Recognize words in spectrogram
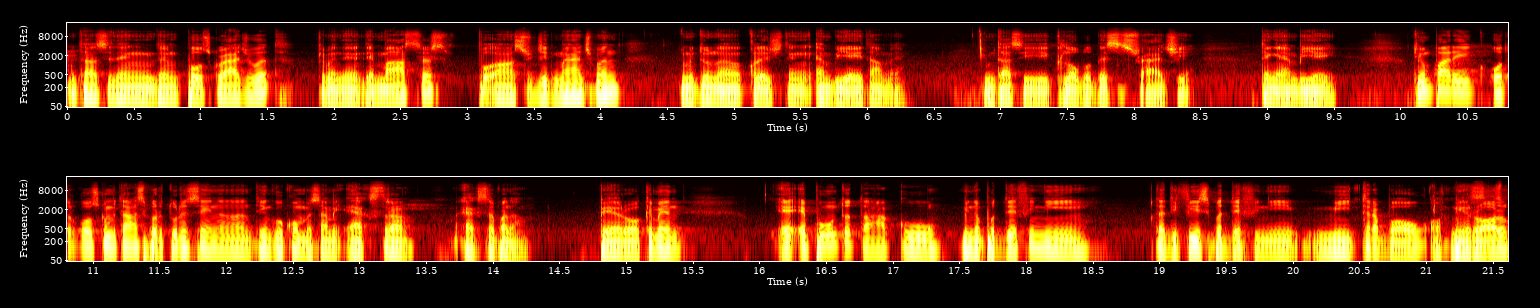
me tá assim den den postgraduate, vem den, den masters, uh, strategic management, me dando colégio tem MBA também. Que me tá assim global business strategy, tem MBA. Tem um par de outra coisa que me tá assim, por tudo isso não tenho que começar me extra, extra para não. Pero que men é, é ponto tá que me não pode definir, tá difícil para definir meu trabalho ou meu rol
